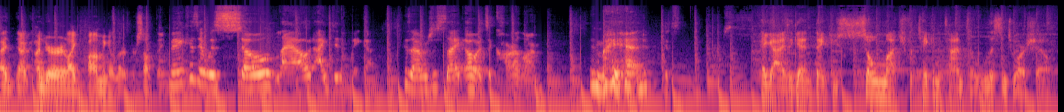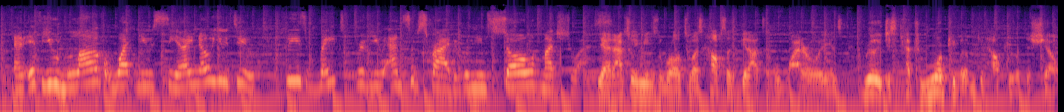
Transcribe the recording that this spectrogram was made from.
uh, under like bombing alert or something. Maybe because it was so loud, I didn't wake up because I was just like, "Oh, it's a car alarm," in my head. It's, Hey guys, again, thank you so much for taking the time to listen to our show. And if you love what you see, and I know you do, please rate, review, and subscribe. It would mean so much to us. Yeah, it absolutely means the world to us, helps us get out to a wider audience, really just capture more people that we can help here with this show.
